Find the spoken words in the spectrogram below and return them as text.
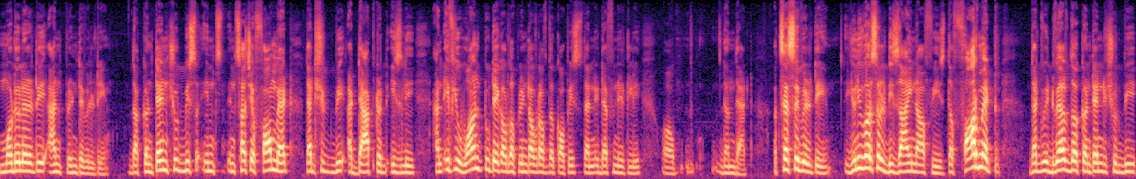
modularity and printability. The content should be in, in such a format that should be adapted easily and if you want to take out the printout of the copies then it definitely uh, done that. Accessibility, universal design of is the format that we develop the content should be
